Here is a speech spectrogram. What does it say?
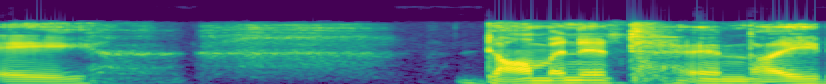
a dominant and I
